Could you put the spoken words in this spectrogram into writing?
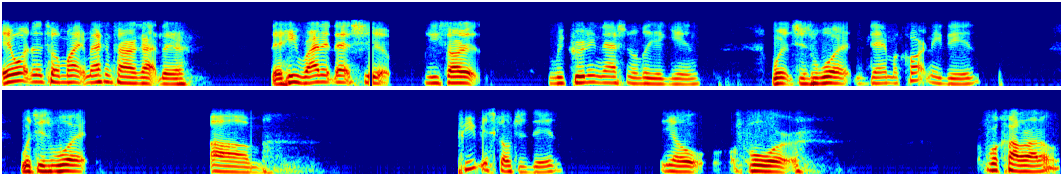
It wasn't until Mike MacIntyre got there that he righted that ship. He started recruiting nationally again, which is what Dan McCartney did, which is what um, previous coaches did. You know, for for Colorado,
